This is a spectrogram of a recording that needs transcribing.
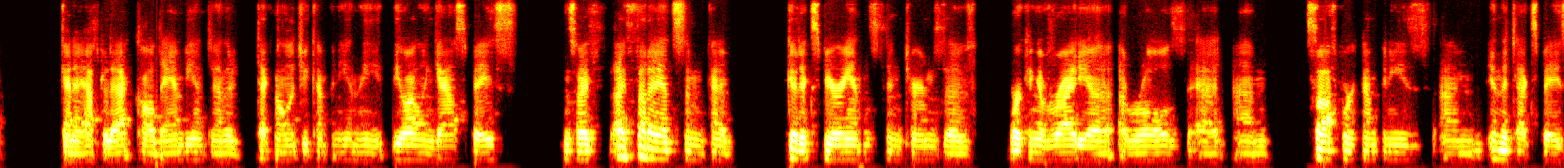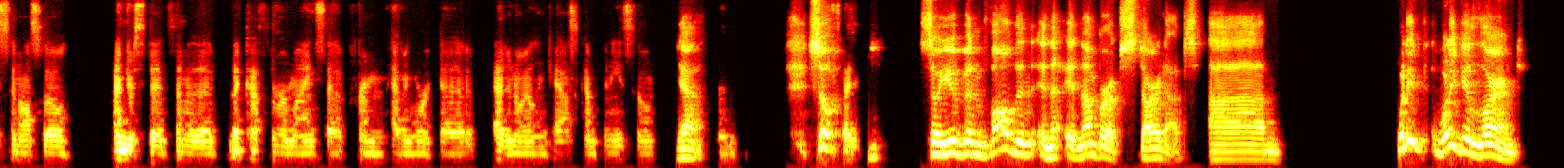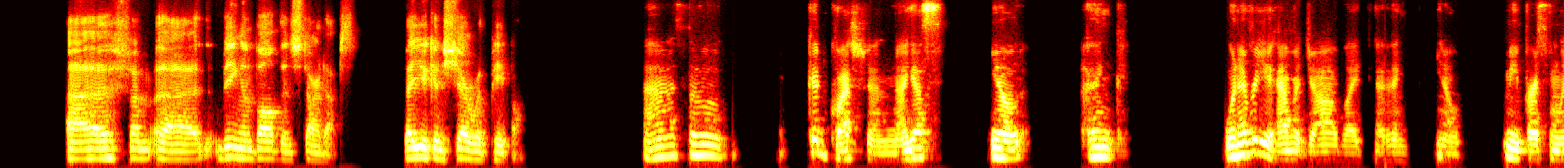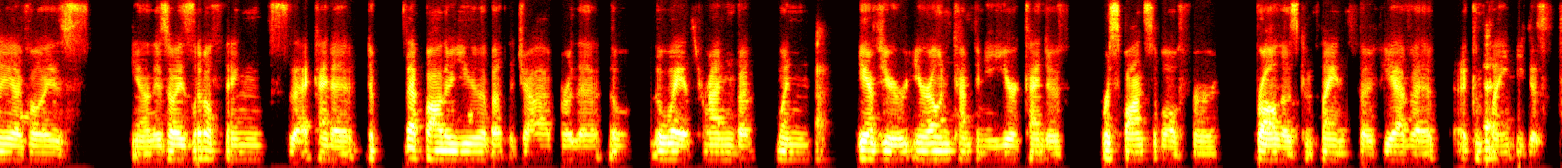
kind of after that called Ambyint, another technology company in the the oil and gas space. And so I, I thought I had some kind of good experience in terms of working a variety of, of roles at um, software companies um, in the tech space and also understood some of the, the customer mindset from having worked at, a, at an oil and gas company. So, yeah. Um, so, so you've been involved in, in, a, a number of startups. Um, what have, what have you learned uh, from uh, being involved in startups that you can share with people? Uh, so, good question. I guess, you know, I think whenever you have a job, like, I think, you know, me personally, I've always, you know, there's always little things that kind of that bother you about the job or the, the the way it's run. But when you have your your own company, you're kind of responsible for for all those complaints. So if you have a, a complaint, you just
